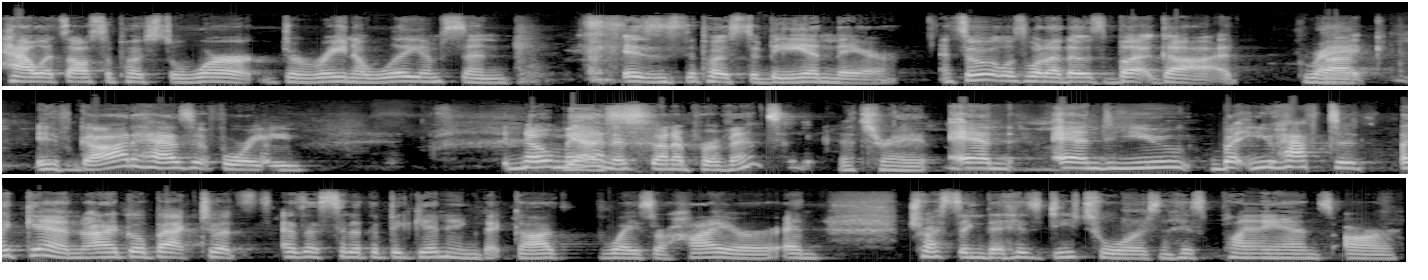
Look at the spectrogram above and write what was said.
how it's all supposed to work, Dorena Williamson isn't supposed to be in there. And so it was one of those, but God. Right. Like, if God has it for you, no man yes. is going to prevent it. That's right. And and you, but you have to again. I go back to it as I said at the beginning that God's ways are higher, and trusting that His detours and His plans are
